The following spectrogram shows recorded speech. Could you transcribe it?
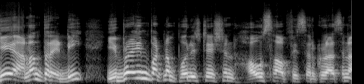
K Anantha Reddy Ibrahimpatnam police station house ఆఫీసర్కు రాసిన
